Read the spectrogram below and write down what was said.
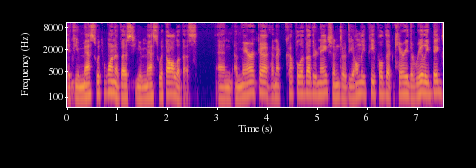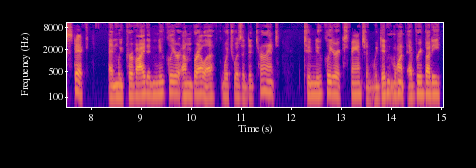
If you mess with one of us, you mess with all of us. And America and a couple of other nations are the only people that carry the really big stick. And we provided nuclear umbrella, which was a deterrent to nuclear expansion. We didn't want everybody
